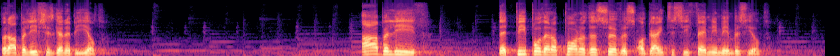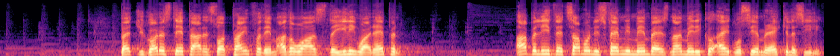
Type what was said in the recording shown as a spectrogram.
but I believe she's going to be healed. I believe that people that are part of this service are going to see family members healed. But you got to step out and start praying for them, otherwise, the healing won't happen. I believe that someone whose family member has no medical aid will see a miraculous healing.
